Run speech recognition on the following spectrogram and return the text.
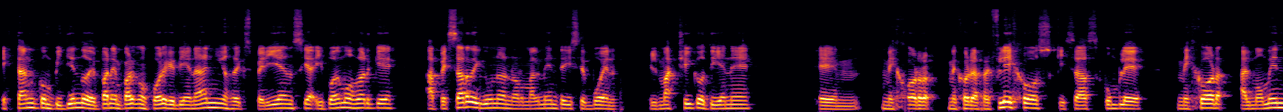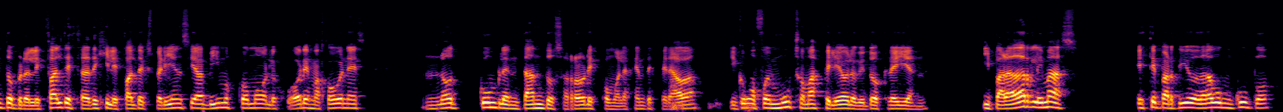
están compitiendo de par en par con jugadores que tienen años de experiencia y podemos ver que a pesar de que uno normalmente dice, bueno, el más chico tiene em, mejor, mejores reflejos, quizás cumple mejor al momento, pero le falta estrategia y le falta experiencia. Vimos cómo los jugadores más jóvenes no cumplen tantos errores como la gente esperaba y cómo fue mucho más peleado de lo que todos creían. Y para darle más, este partido daba un cupo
